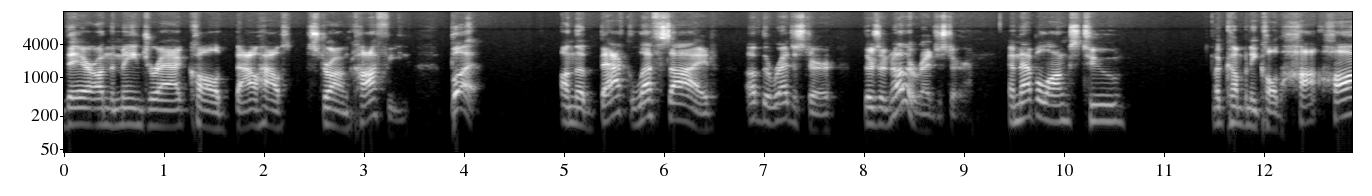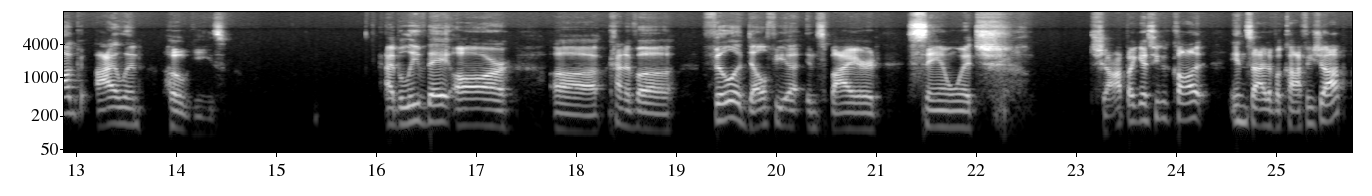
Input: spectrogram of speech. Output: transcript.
there on the main drag called Bauhaus Strong Coffee. But on the back left side of the register, there's another register, and that belongs to a company called Hog Island Hoagies. I believe they are uh, kind of a Philadelphia inspired sandwich shop, I guess you could call it, inside of a coffee shop.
